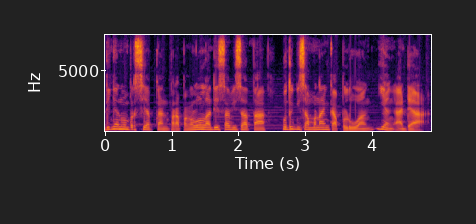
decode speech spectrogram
dengan mempersiapkan para pengelola desa wisata untuk bisa menangkap peluang yang ada.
